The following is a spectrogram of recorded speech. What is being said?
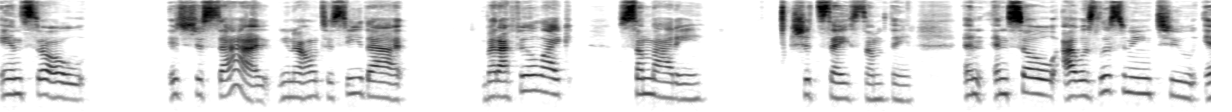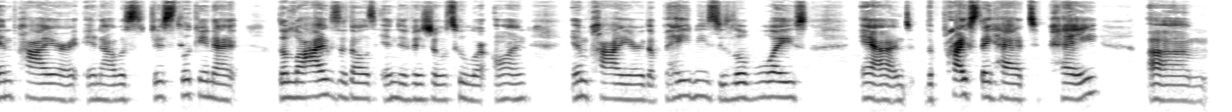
And so it's just sad, you know, to see that. But I feel like somebody should say something and and so I was listening to Empire and I was just looking at the lives of those individuals who were on Empire, the babies, the little boys, and the price they had to pay um,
